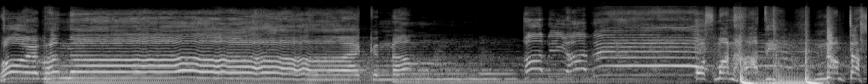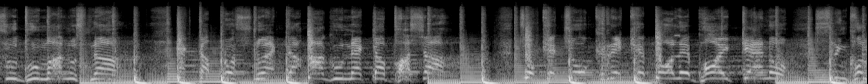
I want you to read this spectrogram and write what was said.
ভয় ভাঙা নাম ওসমান হাদি নামটা শুধু মানুষ না। একটা প্রশ্ন একটা আগুন একটা ভাষা। চোখে চোখ রেখে বলে ভয় কেন? শৃঙ্খল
